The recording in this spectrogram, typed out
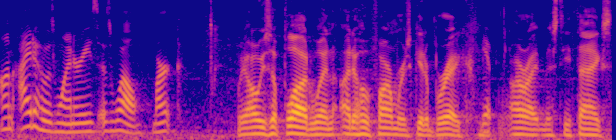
on Idaho's wineries as well. Mark? We always applaud when Idaho farmers get a break. Yep. All right, Misty, thanks.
